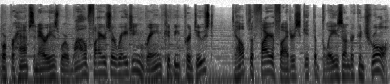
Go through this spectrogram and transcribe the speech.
Or perhaps in areas where wildfires are raging, rain could be produced to help the firefighters get the blaze under control.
